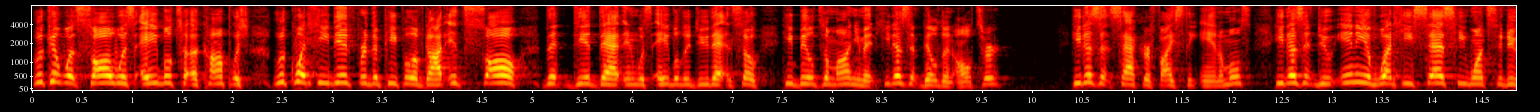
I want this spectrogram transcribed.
Look at what Saul was able to accomplish. Look what he did for the people of God. It's Saul that did that and was able to do that. And so he builds a monument. He doesn't build an altar, he doesn't sacrifice the animals, he doesn't do any of what he says he wants to do.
